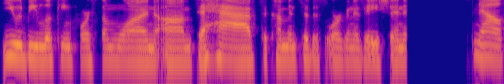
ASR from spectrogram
you would be looking for someone um, to have to come into this organization. Now,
